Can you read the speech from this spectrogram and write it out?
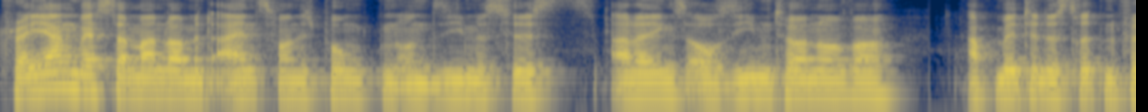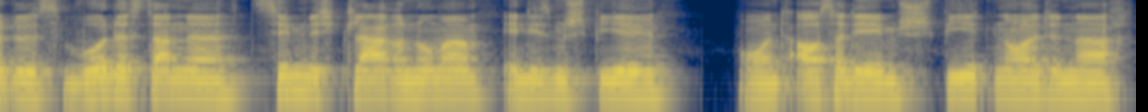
Trey Young bester Mann war mit 21 Punkten und 7 Assists, allerdings auch 7 Turnover. ab Mitte des dritten Viertels wurde es dann eine ziemlich klare Nummer in diesem Spiel. Und außerdem spielten heute Nacht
